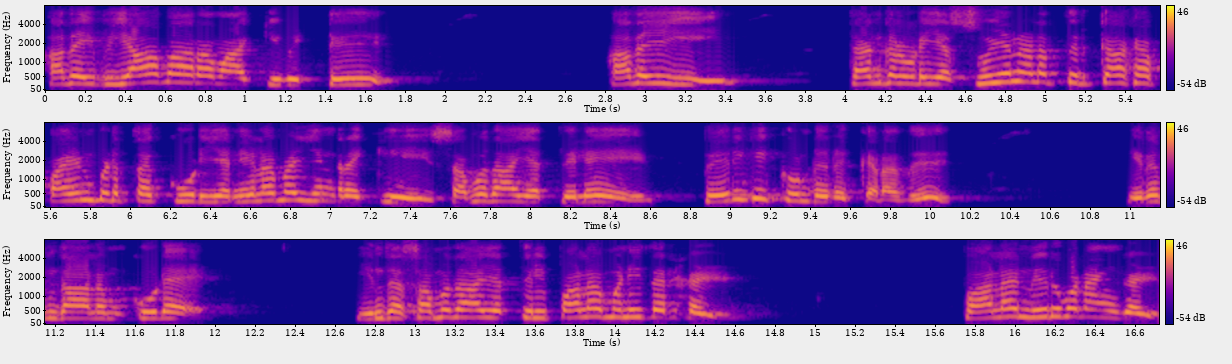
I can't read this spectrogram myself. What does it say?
அதை வியாபாரமாக்கிவிட்டு அதை தங்களுடைய சுயநலத்திற்காக பயன்படுத்தக்கூடிய நிலைமை இன்றைக்கு சமுதாயத்திலே பெருகி கொண்டிருக்கிறது. இருந்தாலும் கூட இந்த சமுதாயத்தில் பல மனிதர்கள் பல நிறுவனங்கள்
